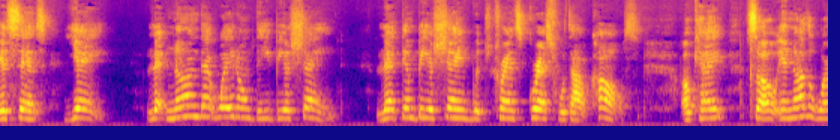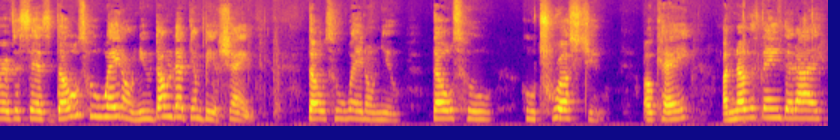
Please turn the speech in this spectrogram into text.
It says, Yea, let none that wait on thee be ashamed. Let them be ashamed which transgress without cause. Okay? So, in other words, it says, Those who wait on you, don't let them be ashamed. Those who wait on you, those who who trust you. Okay? Another thing that I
